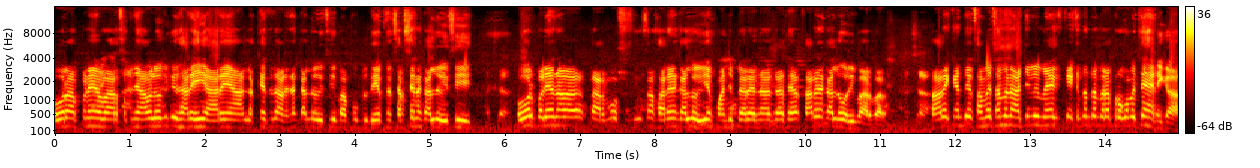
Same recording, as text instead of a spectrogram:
ਹੋਰ ਆਪਣੇ ਵਾਰਸ ਪੰਜਾਬ ਲੋਕ ਵੀ ਸਾਰੇ ਹੀ ਆ ਰਹੇ ਆ। ਲੱਖੇ ਸਿਧਾਣੇ ਨਾਲ ਗੱਲ ਹੋਈ ਸੀ ਬਾਪੂ ਬਲਦੇਵ ਸਿੰਘ ਸਰਸੇ ਨਾਲ ਗੱਲ ਹੋਈ ਸੀ। ਹੋਰ ਬੜਿਆਂ ਨਾਲ ਧਾਰਮਿਕ ਸੰਸਥਾ ਸਾਰਿਆਂ ਨਾਲ ਗੱਲ ਹੋਈ ਹੈ ਪੰਜ ਪਿਆਰੇ ਨਾਲ ਸਾਰਿਆਂ ਨਾਲ ਗੱਲ ਹੋ ਰਹੀ ਬਾਰ-ਬਾਰ ਅੱਛਾ। ਸਾਰੇ ਕਹਿੰਦੇ ਸਮੇਂ ਸਮੇਂ ਨਾਲ ਅੱਜ ਵੀ ਮੈਂ ਇੱਕ ਦਿਨ ਤਾਂ ਮੇਰਾ ਪ੍ਰੋਗਰਾਮ ਇੱਥੇ ਹੈ ਨਹੀਂਗਾ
